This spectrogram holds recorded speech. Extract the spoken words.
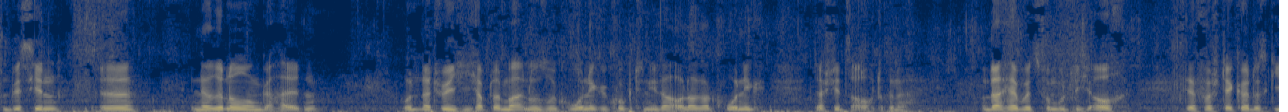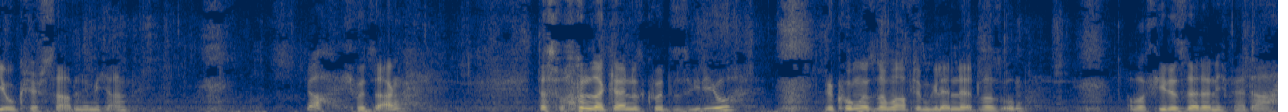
ein bisschen äh, in Erinnerung gehalten. Und natürlich, ich habe dann mal in unsere Chronik geguckt, in die Niederaulerer Chronik, da steht es auch drin. Und daher wird es vermutlich auch der Verstecker des Geocaches haben, nehme ich an. Ja, ich würde sagen, das war unser kleines kurzes Video. Wir gucken uns nochmal auf dem Gelände etwas um, aber viel ist leider nicht mehr da.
